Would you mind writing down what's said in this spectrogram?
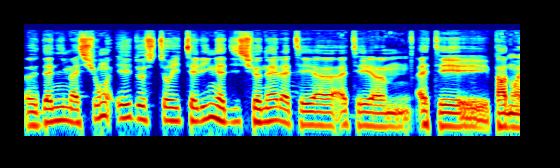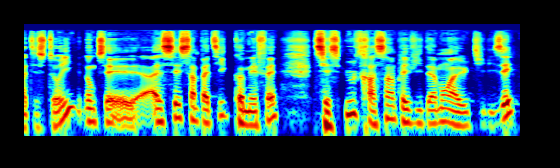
d'animation et de storytelling additionnel à tes, à tes, à tes, pardon, à tes stories. Donc, c'est assez sympathique comme effet. C'est ultra simple évidemment à utiliser.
